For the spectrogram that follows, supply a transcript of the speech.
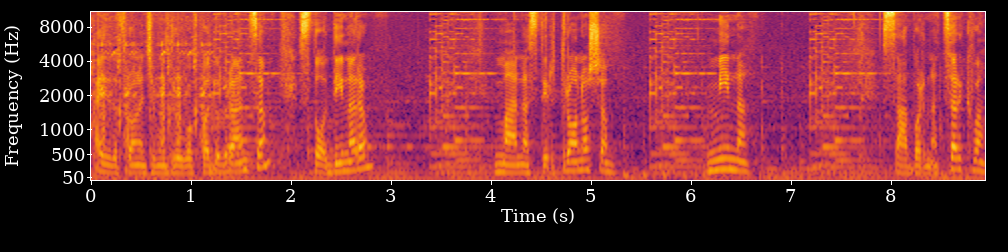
Hajde da pronađemo i drugog padobranca. 100 dinara, manastir Tronoša, mina, saborna crkva,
